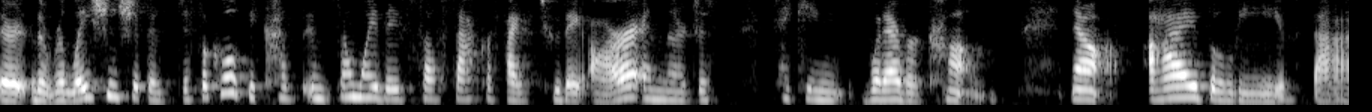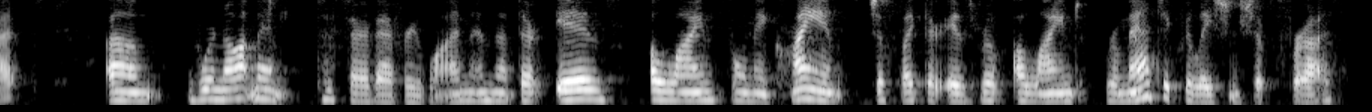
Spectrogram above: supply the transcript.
the relationship is difficult because in some way they've self-sacrificed who they are and they're just taking whatever comes. Now, I believe that um, we're not meant to serve everyone and that there is aligned soulmate clients just like there is re- aligned romantic relationships for us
